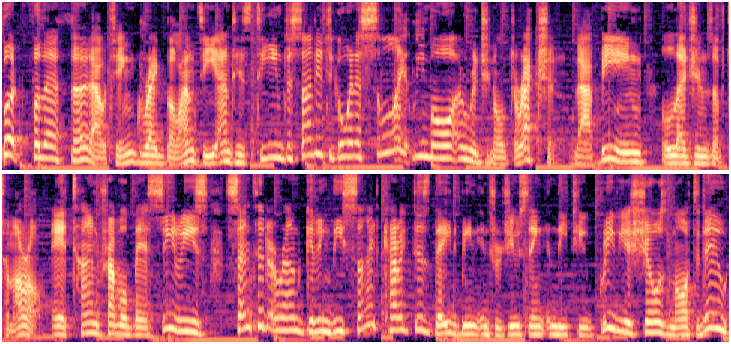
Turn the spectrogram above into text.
But for their third outing, Greg Berlanti and his team decided to go in a slightly more original direction, that being Legends of Tomorrow, a time travel based series centered around giving the side characters they'd been introducing in the two previous shows more to do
